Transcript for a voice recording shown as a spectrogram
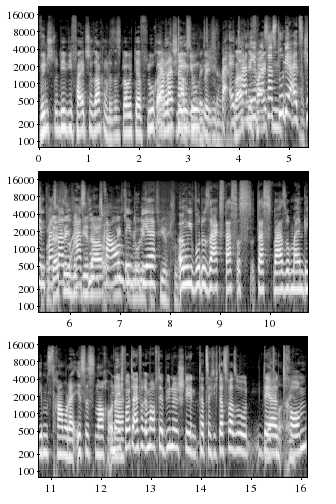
wünschst du dir die falschen Sachen. Das ist, glaube ich, der Fluch Ja, eines jeden Jugendlichen. Du hast Tani, was hast du dir als Kind, was war so, hast du einen Traum, den du dir irgendwie, wo du sagst, das ist, das war so mein Lebenstraum oder ist es noch oder? Nee, ich wollte einfach immer auf der Bühne stehen, tatsächlich. Das war so der Traum.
